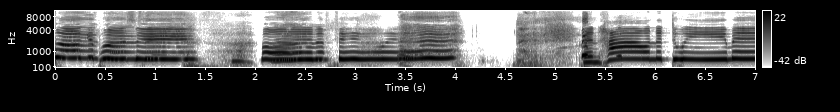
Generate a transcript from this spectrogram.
pocket pussy. More than a feeling, eh. and how to dreaming.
